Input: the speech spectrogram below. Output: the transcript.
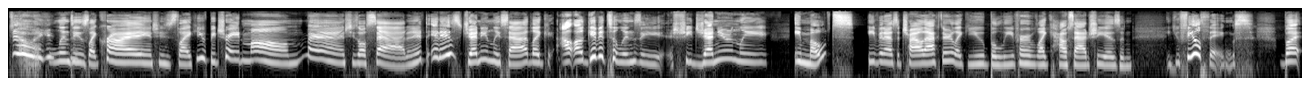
doing?" Lindsay's like crying and she's like, You've betrayed mom. Man, she's all sad. And it it is genuinely sad. Like I'll I'll give it to Lindsay. She genuinely emotes even as a child actor. Like you believe her like how sad she is and you feel things. But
